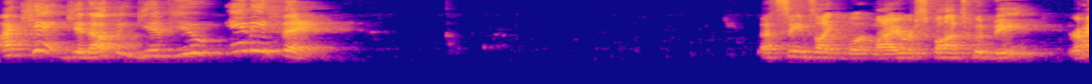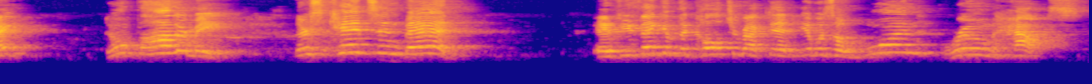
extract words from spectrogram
I can't get up and give you anything. That seems like what my response would be, right? Don't bother me. There's kids in bed. If you think of the culture back then, it was a one room house.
